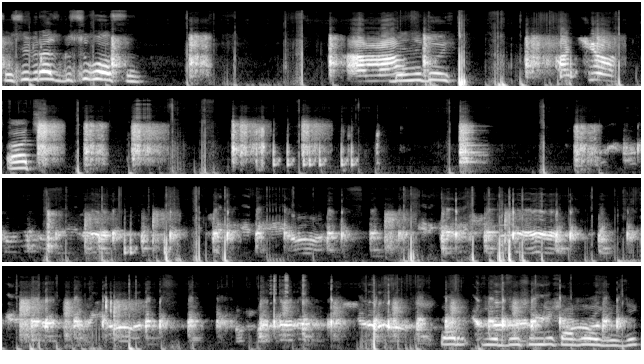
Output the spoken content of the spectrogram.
Sesi biraz kısık olsun. Ama Beni duy. açıyorum. Aç. Arkadaşlar 25. şarkı da gelecek.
